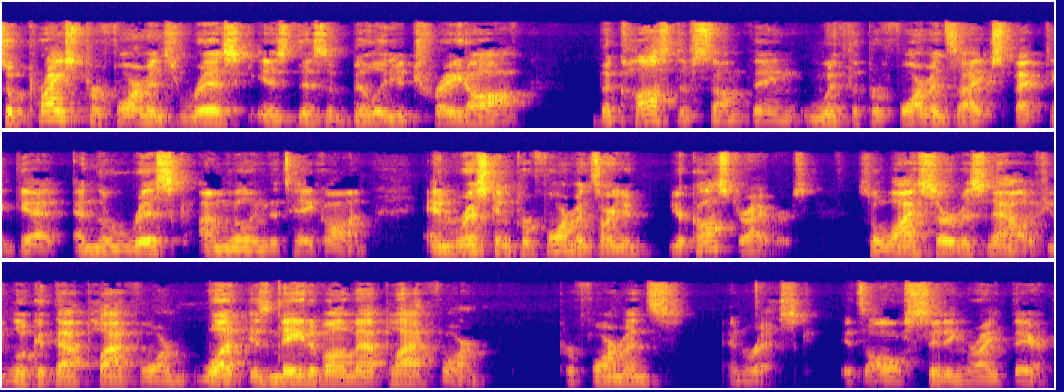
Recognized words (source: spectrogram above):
So, price performance risk is this ability to trade off the cost of something with the performance I expect to get and the risk I'm willing to take on. And risk and performance are your, your cost drivers. So why ServiceNow? If you look at that platform, what is native on that platform? Performance and risk. It's all sitting right there.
